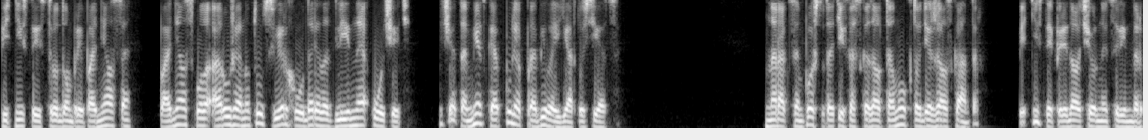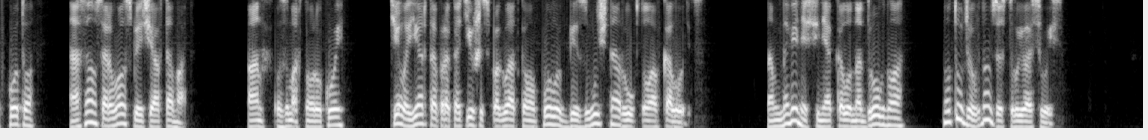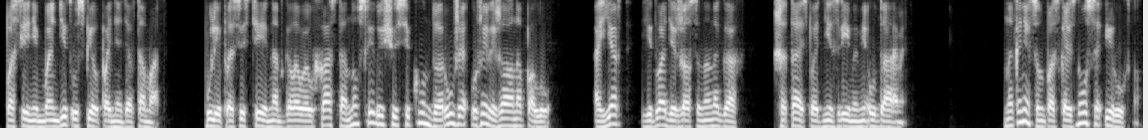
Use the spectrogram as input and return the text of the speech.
Пятнистый с трудом приподнялся, поднял с пола оружие, но тут сверху ударила длинная очередь, и чья-то меткая пуля пробила Ярту сердце. Нарак Цемпо что-то тихо сказал тому, кто держал скантер. Пятнистый передал черный цилиндр Пхоту, а сам сорвал с плеча автомат. Анх взмахнул рукой, тело Ярта, прокатившись по гладкому полу, беззвучно рухнуло в колодец. На мгновение синяя колонна дрогнула, но тут же вновь заструилась ввысь. Последний бандит успел поднять автомат. Пули просвистели над головой Лхаста, но в следующую секунду оружие уже лежало на полу, а Ярд едва держался на ногах, шатаясь под незримыми ударами. Наконец он поскользнулся и рухнул.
